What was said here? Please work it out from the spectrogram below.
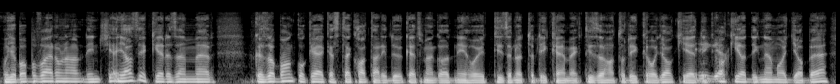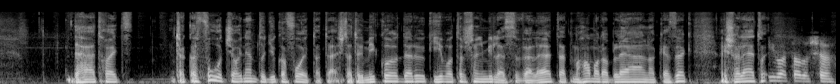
hogy a babavárónál nincs ilyen, azért kérdezem, mert közben a bankok elkezdtek határidőket megadni, hogy 15-e, meg 16-e, hogy aki eddig, aki addig nem adja be, de hát ha egy csak az furcsa, hogy nem tudjuk a folytatást. Tehát, hogy mikor derül ki hivatalosan, hogy mi lesz vele. Tehát ma hamarabb leállnak ezek, és ha lehet, hogy... Hivatalosan.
